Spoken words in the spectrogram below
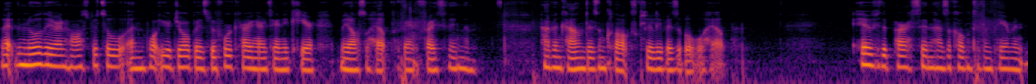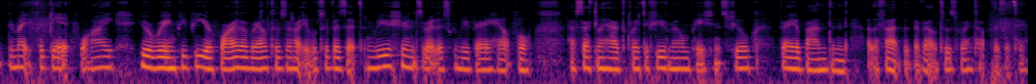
Let them know they are in hospital and what your job is before carrying out any care may also help prevent frightening them. Having calendars and clocks clearly visible will help. If the person has a cognitive impairment, they might forget why you're wearing PPE or why their relatives are not able to visit, and reassurance about this can be very helpful I've certainly had quite a few of my own patients feel very abandoned at the fact that their relatives weren't up visiting.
